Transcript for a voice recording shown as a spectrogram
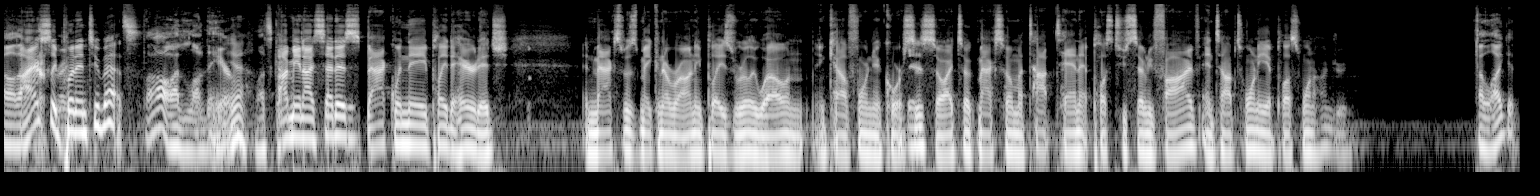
oh, I actually put in two bets. Oh, I'd love to hear. Yeah. Let's go. I mean, I said this back when they played the Heritage and Max was making a run. He plays really well in, in California courses. Yeah. So I took Max Homa top 10 at plus 275 and top 20 at plus 100. I like it.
